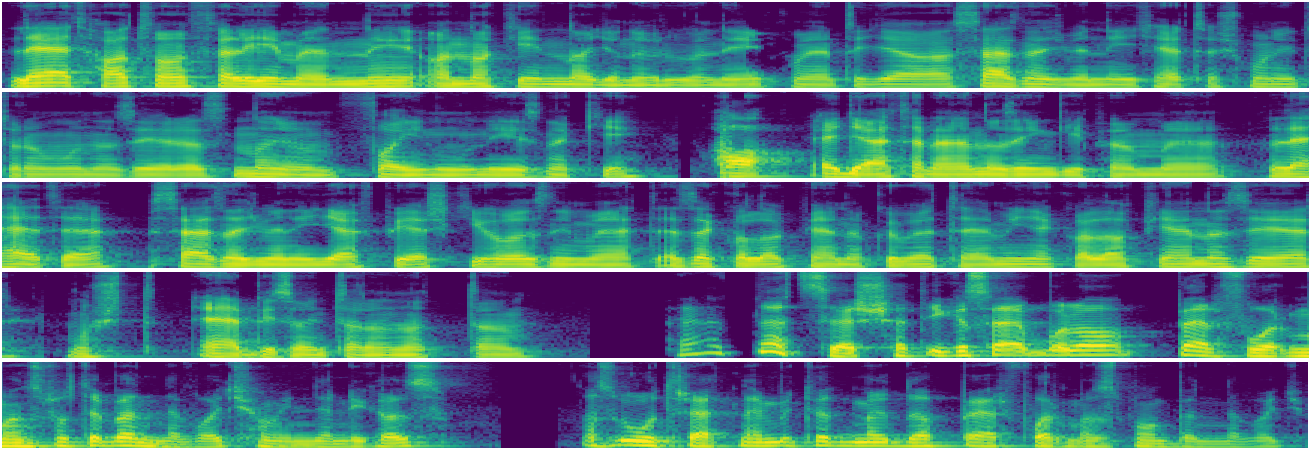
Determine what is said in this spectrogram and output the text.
lehet 60 felé menni, annak én nagyon örülnék, mert ugye a 144 Hz-es monitoromon azért ez nagyon fajnul néz neki. Ha egyáltalán az én gépemmel lehet-e 144 FPS kihozni, mert ezek alapján, a követelmények alapján azért most elbizonytalanodtam. Hát egyszer, hát igazából a performance-ban te benne vagy, ha minden igaz. Az ultrát nem ütöd meg, de a performance-ban benne vagy.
